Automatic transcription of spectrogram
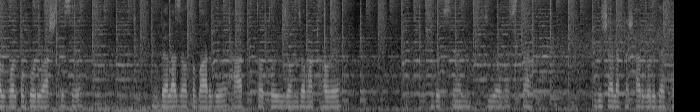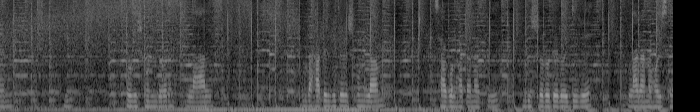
অল্প অল্প গরু আসতেছে। বেলা যত বাড়বে, হাট ততই জমজমাট হবে। দেখছেন কি অবস্থা? বিশাল একটা সার গরু দেখেন। খুবই সুন্দর, লাল। আমরা হাটের ভিতরে শুনলাম, ছাগল হাটা নাকি বিশ্ব রোডের ওই দিকে লাগানো হয়েছে।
